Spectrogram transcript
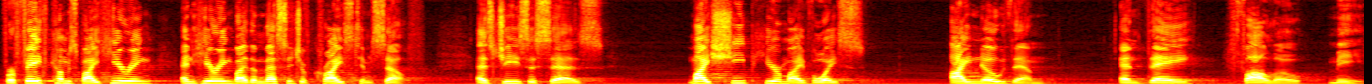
For faith comes by hearing, and hearing by the message of Christ himself. As Jesus says, My sheep hear my voice, I know them, and they follow me.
